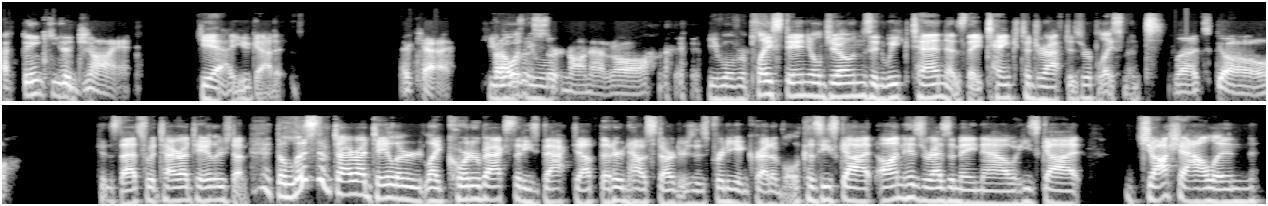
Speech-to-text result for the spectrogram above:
I think he's a giant. yeah, you got it. Okay, He but I wasn't will, certain on that at all. he will replace Daniel Jones in week 10 as they tank to draft his replacement Let's go. because that's what Tyrod Taylor's done. The list of Tyrod Taylor like quarterbacks that he's backed up that are now starters is pretty incredible because he's got on his resume now, he's got Josh Allen,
